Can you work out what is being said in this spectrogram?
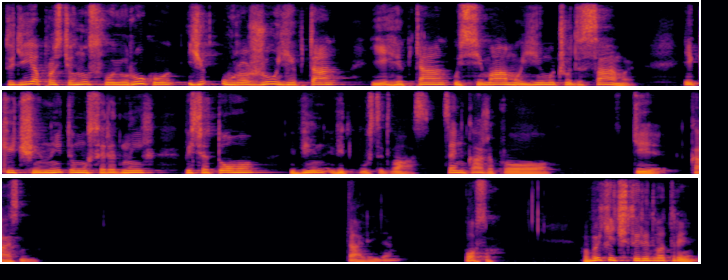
Тоді я простягну свою руку і уражу єгиптян, єгиптян усіма моїми чудесами, які чинитиму серед них після того він відпустить вас. Це він каже про ті казні. Далі йдемо. Посох. Вихід 4.2.3.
